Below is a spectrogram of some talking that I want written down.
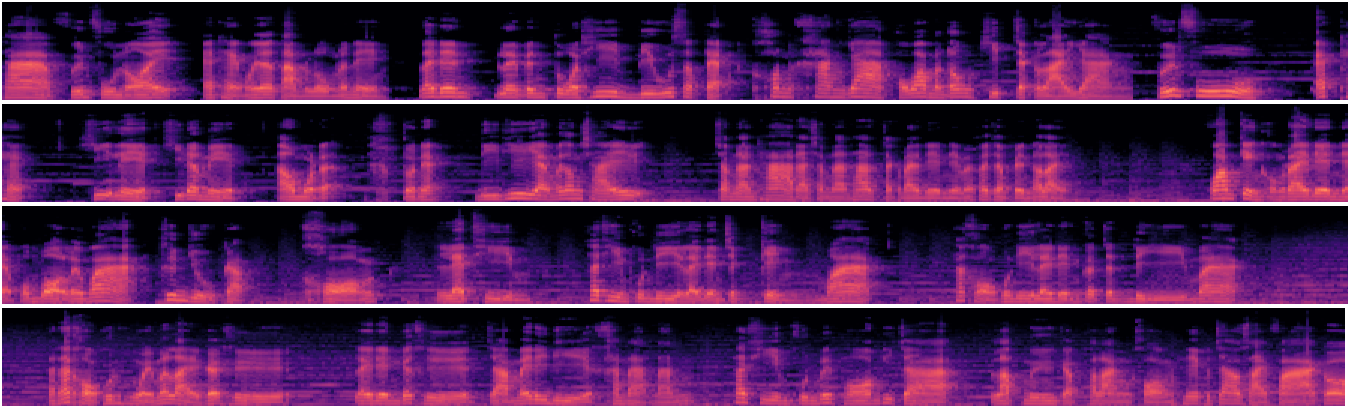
ถ้าฟื้นฟูน้อยแอตแทกก็จะต่ำลงนั่นเองไรเดนเลยเป็นตัวที่บิวสเตตค่อนข้างยาก เพราะว่ามันต้องคิดจากหลายอย่าง ฟื้นฟูแอตแทกคีเลดคีดาเมจเอาหมดอะตัวเนี้ยดีที่ยังไม่ต้องใช้ชำนาญธาแตุอะชำนาญธาจากไรเดนเนี่ยไม่ค่อยจำเป็นเท่าไหร่ ความเก่งของไรเดนเนี่ยผมบอกเลยว่าขึ้นอยู่กับของและทีม ถ้าทีมคุณดีไรเดนจะเก่งมาก ถ้าของคุณดีไรเดนก็จะดีมาก แต่ถ้าของคุณห่วยเมื่อไหร่ก็คือไรเดนก็คือจะไม่ได้ดีขนาดนั้น ถ้าทีมคุณไม่พร้อมที่จะรับมือกับพลังของเทพเจ้าสายฟ้าก็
